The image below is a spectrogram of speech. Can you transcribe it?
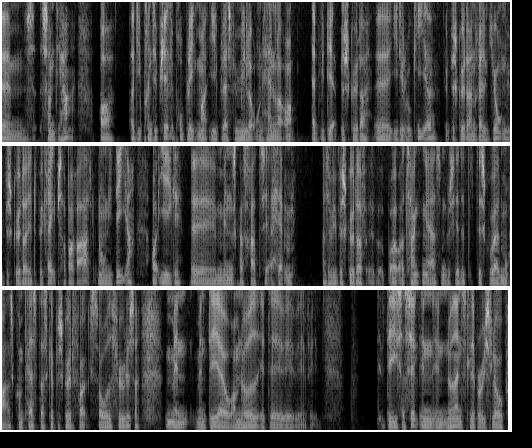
øh, som de har. Og, og de principielle problemer i blasfemiloven handler om, at vi der beskytter øh, ideologier, vi beskytter en religion, vi beskytter et begrebsapparat, nogle idéer, og ikke øh, menneskers ret til at have dem. Altså vi beskytter, og, tanken er, som du siger, det, det skulle være et moralsk kompas, der skal beskytte folks sårede følelser, men, men det er jo om noget et... Øh, øh, øh det er i sig selv en, en, noget af en slippery slope,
